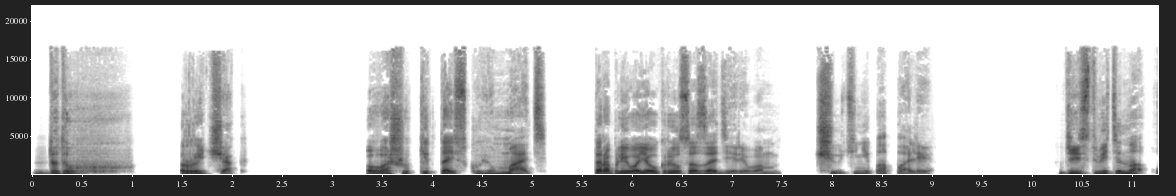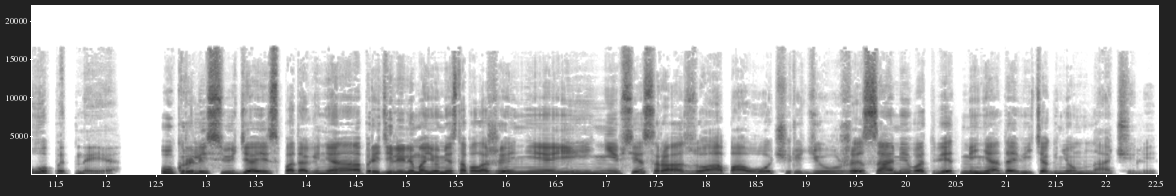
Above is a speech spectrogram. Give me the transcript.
Ддух. Рычаг. Вашу китайскую мать. Торопливо я укрылся за деревом. Чуть не попали. Действительно опытные. Укрылись, уйдя из-под огня, определили мое местоположение, и не все сразу, а по очереди уже сами в ответ меня давить огнем начали.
